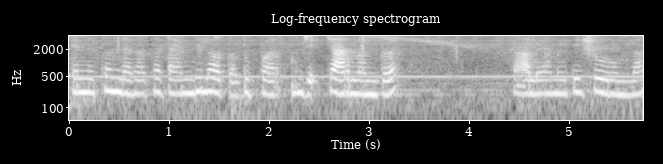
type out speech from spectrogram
त्यांनी संध्याकाळचा टाईम दिला होता दुपार म्हणजे चारनंतर आलो आहे आम्ही ते शोरूमला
